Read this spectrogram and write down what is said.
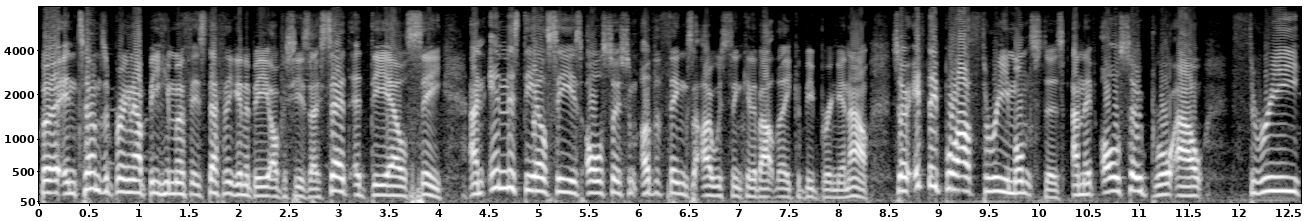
but in terms of bringing out Behemoth, it's definitely going to be, obviously, as I said, a DLC. And in this DLC is also some other things that I was thinking about they could be bringing out. So if they've brought out three monsters, and they've also brought out three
